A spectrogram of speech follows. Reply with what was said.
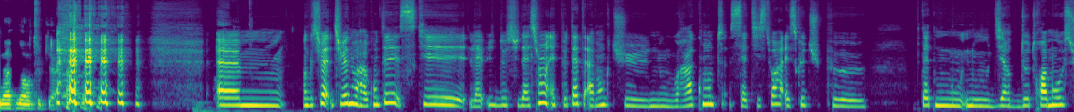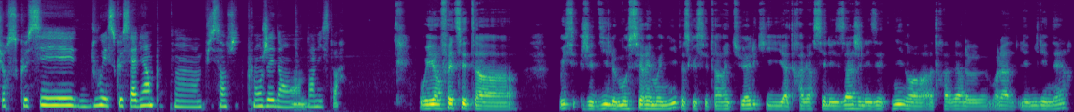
maintenant en tout cas. euh, donc tu vas, tu vas nous raconter ce qui est la hutte de sudation et peut-être avant que tu nous racontes cette histoire, est-ce que tu peux peut-être nous, nous, dire deux trois mots sur ce que c'est, d'où est-ce que ça vient pour qu'on puisse ensuite plonger dans, dans l'histoire? Oui, en fait c'est un oui, j'ai dit le mot cérémonie parce que c'est un rituel qui a traversé les âges et les ethnies dans, à travers le, voilà, les millénaires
